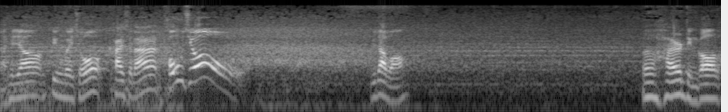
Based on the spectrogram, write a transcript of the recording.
马天江定位球开起来，头球，于大宝，呃，还是顶高了。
